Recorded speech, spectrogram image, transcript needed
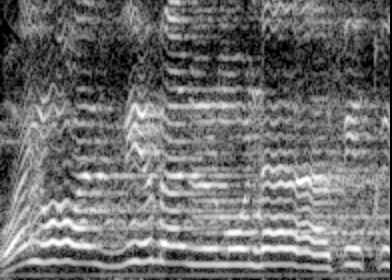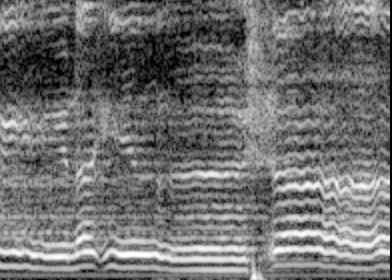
ويعذب المنافقين إن شاء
